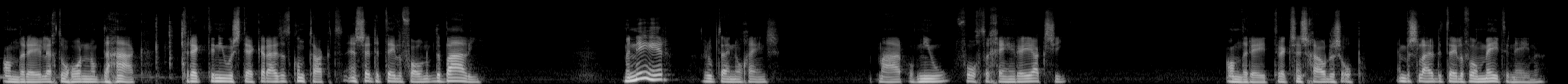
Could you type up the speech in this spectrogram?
André legt de hoorn op de haak, trekt de nieuwe stekker uit het contact en zet de telefoon op de balie. Meneer, roept hij nog eens. Maar opnieuw volgt er geen reactie. André trekt zijn schouders op en besluit de telefoon mee te nemen.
